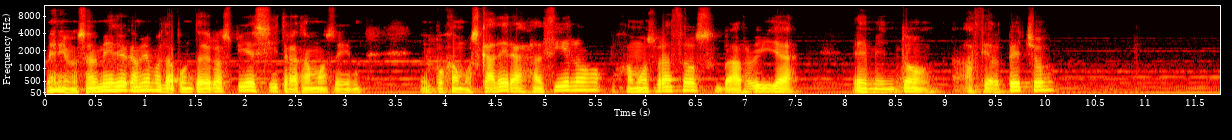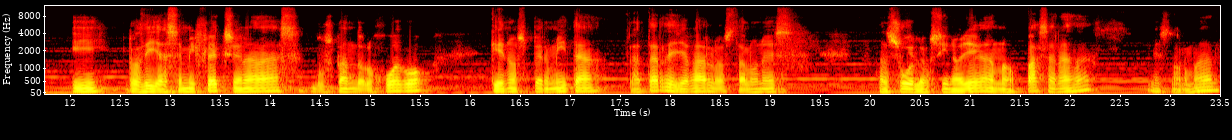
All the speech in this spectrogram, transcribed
Venimos al medio, cambiamos la punta de los pies y tratamos de... Empujamos cadera al cielo, empujamos brazos, barbilla, el mentón hacia el pecho y rodillas semiflexionadas buscando el juego que nos permita tratar de llevar los talones al suelo. Si no llega, no pasa nada, es normal.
